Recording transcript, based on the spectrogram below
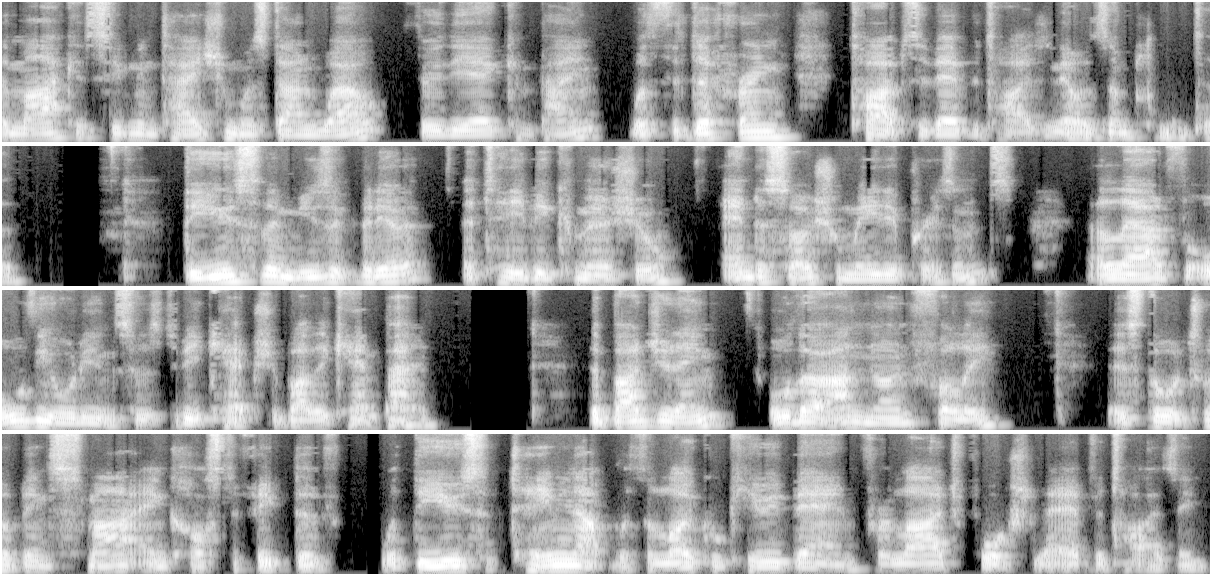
the market segmentation was done well through the ad campaign with the differing types of advertising that was implemented. The use of a music video, a TV commercial, and a social media presence allowed for all the audiences to be captured by the campaign. The budgeting, although unknown fully, is thought to have been smart and cost effective with the use of teaming up with the local Kiwi band for a large portion of advertising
